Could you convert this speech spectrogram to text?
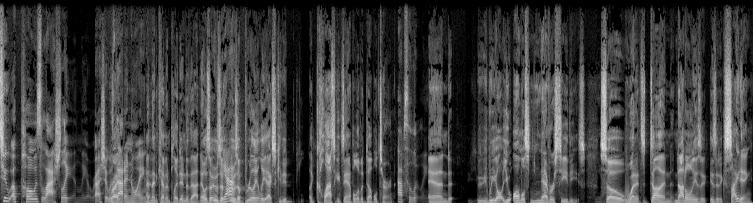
to oppose Lashley and Rush. It was Right. that annoying. And then Kevin played into that. And it was, it was a, Yeah. it was a brilliantly executed, like classic example of a double turn. Absolutely. and we all you almost never see these. So when it's done, not only is it is it exciting,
